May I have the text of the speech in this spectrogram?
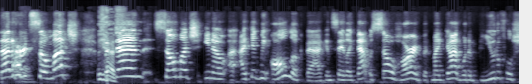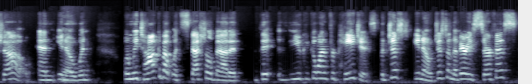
that hurts so much. But then so much you know I, I think we all look back and say like that was so hard but my god what a beautiful show. And you know when when we talk about what's special about it the, you could go on for pages but just you know just on the very surface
